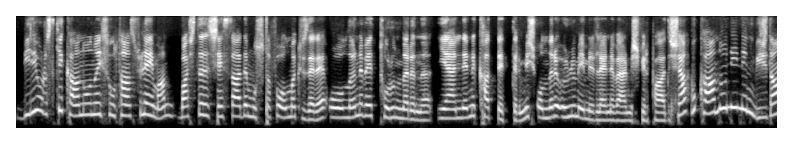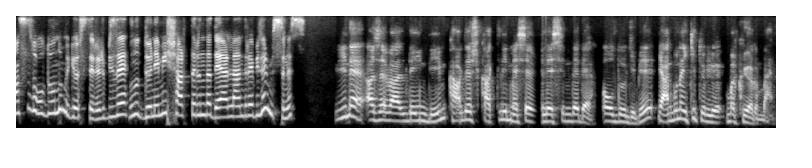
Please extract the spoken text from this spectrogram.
Biliyoruz ki Kanuni Sultan Süleyman başta Şehzade Mustafa olmak üzere oğullarını ve torunlarını, yeğenlerini katlettirmiş, onlara ölüm emirlerini vermiş bir padişah. Bu Kanuni'nin vicdansız olduğunu mu gösterir? Bize bunu dönemin şartlarında değerlendirebilir misiniz? Yine az evvel değindiğim kardeş katli meselesinde de olduğu gibi yani buna iki türlü bakıyorum ben.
